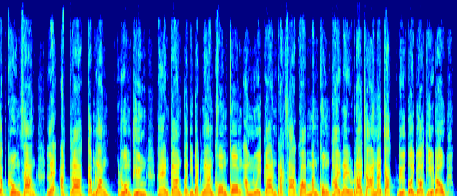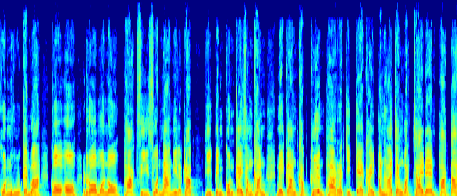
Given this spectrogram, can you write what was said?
กับโครงสร้าง และอัตรากำลัง รวมถึงแผนการปฏิบัติงานของกองอำนวยการรักษาความมั่นคงภายในราชอาณาจักร หรือตัวย่อที่เราคุ้นหูกันว่า กอรมนภาค 4 ส่วนหน้านี่แหละครับ ที่เป็นนกลไกสำคัญในการขับเคลื่อนภารกิจแก้ไขปัญหาจังหวัดชายแดนภาคใต้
